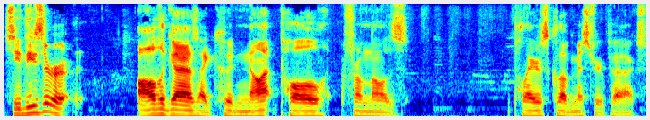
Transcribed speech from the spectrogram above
See, these are all the guys I could not pull from those Players Club mystery packs.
